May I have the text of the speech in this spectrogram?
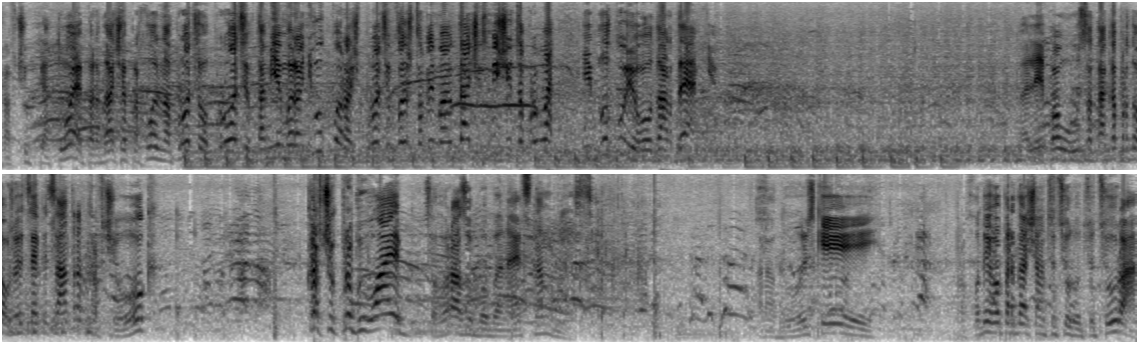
Кравчук п'ятоє. Передача проходить на Проців. Проців. Там є Миранюк поруч. Проців ходить штрафний майданчик, зміщується, пробиває і блокує його удар Демки. Ліпаус. Атака продовжується епіцентра. Кравчук. Кравчук пробиває. Цього разу Бобенець на місці. Радульський. Проходить його передача на Цюцюру. Цюцюра.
